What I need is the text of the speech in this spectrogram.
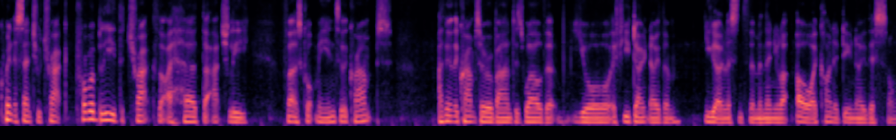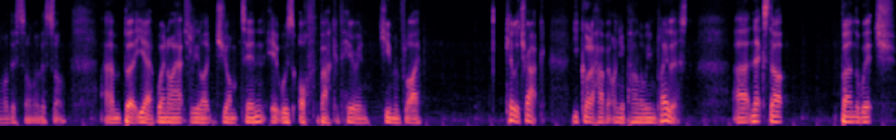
Quintessential track, probably the track that I heard that actually first got me into the Cramps. I think the Cramps are a band as well that you're if you don't know them, you go and listen to them, and then you're like, oh, I kind of do know this song or this song or this song. Um, but yeah, when I actually like jumped in, it was off the back of hearing Human Fly. Killer track. You've got to have it on your Halloween playlist. Uh, next up, Burn the Witch,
